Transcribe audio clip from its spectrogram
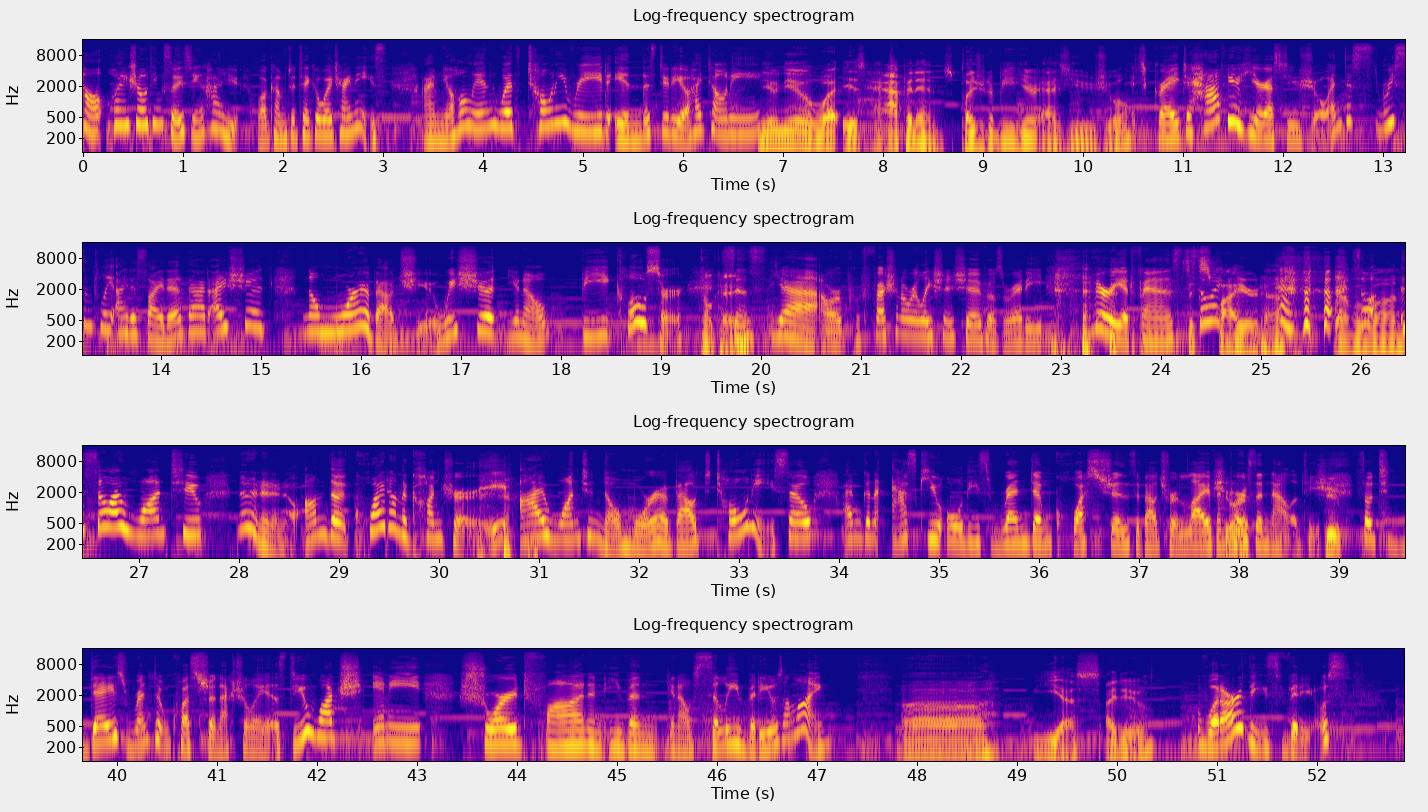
好，欢迎收听随行汉语，Welcome to Takeaway Chinese. I'm Niu Honglin with Tony Reid in the studio. Hi, Tony. Niuniu. What is happening? It's a pleasure to be here as usual. It's great to have you here as usual. And just recently, I decided that I should know more about you. We should, you know be closer. Okay. Since yeah, our professional relationship was already very advanced. It's So I- expired, huh? Gotta move so, on. so I want to no no no no no. On the quite on the contrary, I want to know more about Tony. So I'm gonna ask you all these random questions about your life and Sure. personality. Shoot. So today's random question actually is: Do you watch any short, fun, and even you know silly videos online? Uh, yes, I do. What are these videos?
